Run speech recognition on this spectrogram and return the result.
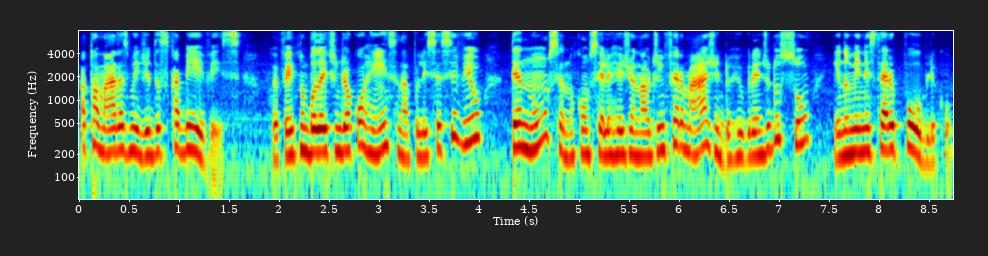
a tomar as medidas cabíveis. Foi feito um boletim de ocorrência na Polícia Civil, denúncia no Conselho Regional de Enfermagem do Rio Grande do Sul e no Ministério Público.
